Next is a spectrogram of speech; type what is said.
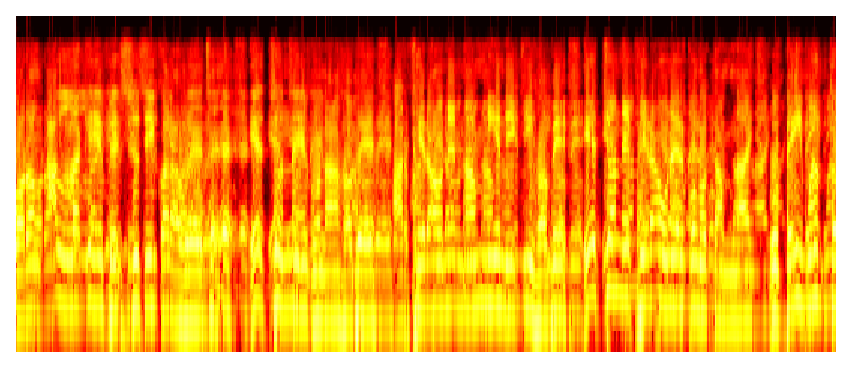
বরং আল্লাহকে বেজ্জতি করা হয়েছে, এর জন্য গুনাহ হবে। আর ফেরাউনের নাম নিয়ে নেকি হবে, এর জন্য ফেরাউনের কোনো দাম নাই। ও বেঈমান তো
